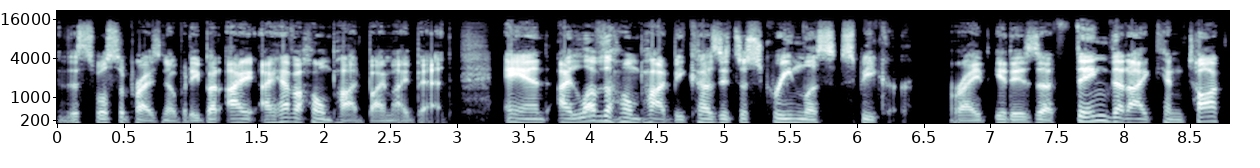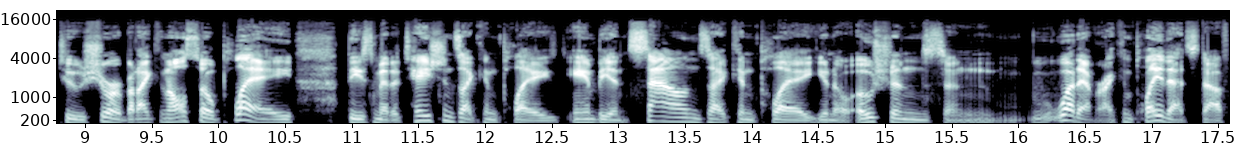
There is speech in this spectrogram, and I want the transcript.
this will surprise nobody, but I, I have a HomePod by my bed, and I love the HomePod because it's a screenless speaker. Right. It is a thing that I can talk to, sure, but I can also play these meditations. I can play ambient sounds. I can play, you know, oceans and whatever. I can play that stuff.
